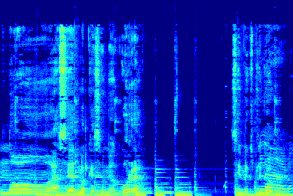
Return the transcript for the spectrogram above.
no hacer lo que se me ocurra. ¿Sí me explico? Claro.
